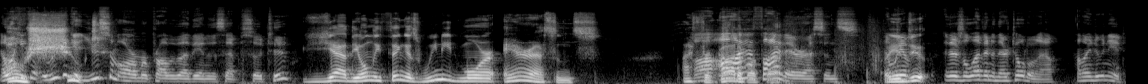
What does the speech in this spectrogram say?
And we, Oh, can get, we can get you some armor probably by the end of this episode too. Yeah, the only thing is we need more air essence. I Uh, forgot oh, I about have five that. air essence. Oh, you have, do? There's 11 in there total now. How many do we need?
